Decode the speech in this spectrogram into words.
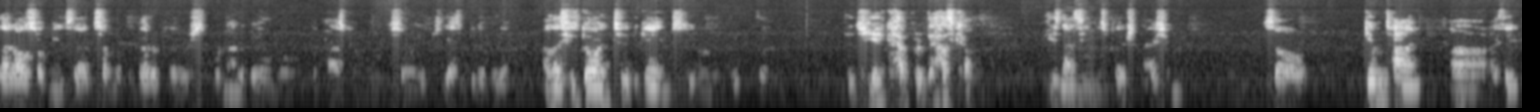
That also means that some of the better players were not available the past couple weeks, so he hasn't been able to, unless he's going to the games, you know, the, the, the GA Cup or Dallas Cup. He's not seeing these players in action. So give him time. Uh, I think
